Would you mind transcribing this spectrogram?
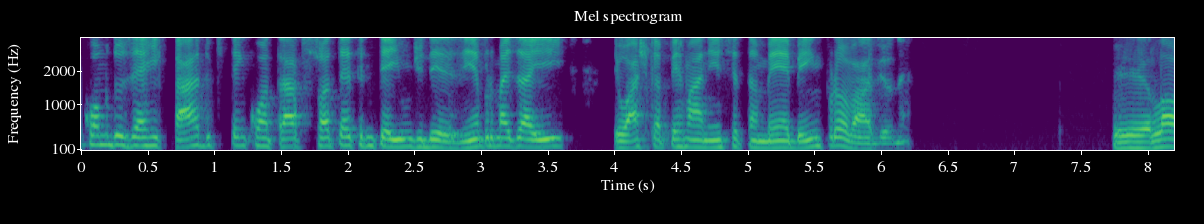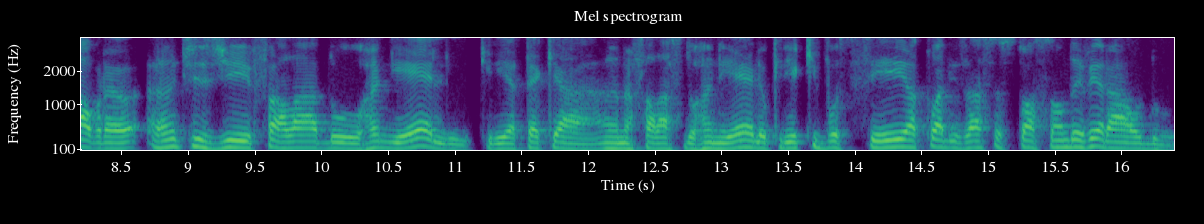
como do Zé Ricardo, que tem contrato só até 31 de dezembro, mas aí eu acho que a permanência também é bem improvável, né? É, Laura, antes de falar do Raniel, queria até que a Ana falasse do Raniel, eu queria que você atualizasse a situação do Everaldo.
